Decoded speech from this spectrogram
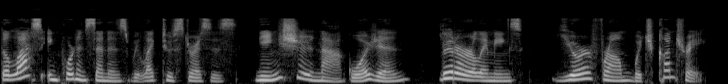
The last important sentence we like to stress is 您是哪国人 literally means you're from which country.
